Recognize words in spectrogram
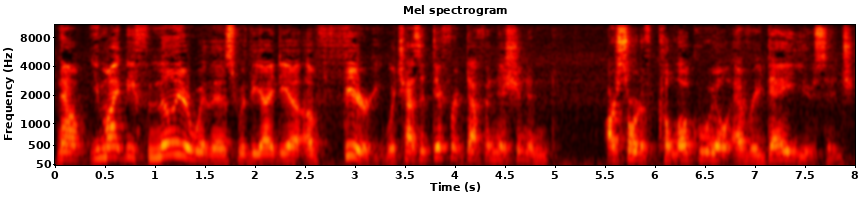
Now, you might be familiar with this with the idea of theory, which has a different definition in our sort of colloquial everyday usage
